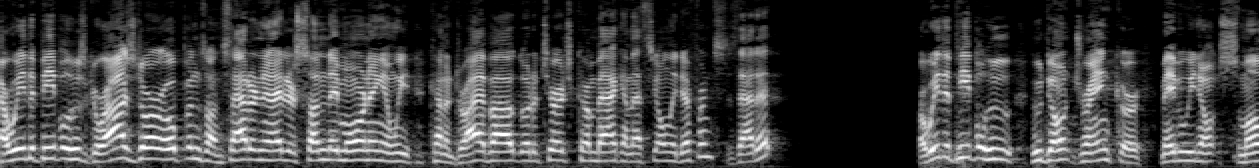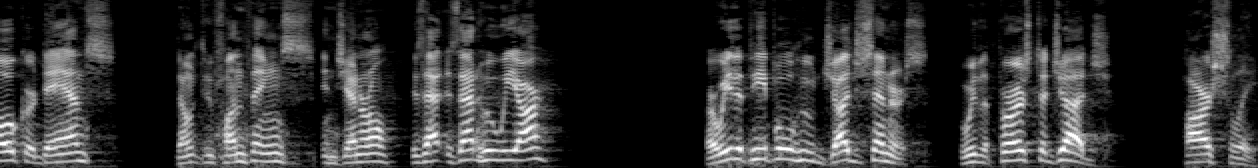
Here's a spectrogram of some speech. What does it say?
Are we the people whose garage door opens on Saturday night or Sunday morning and we kind of drive out, go to church, come back, and that's the only difference? Is that it? Are we the people who, who don't drink or maybe we don't smoke or dance, don't do fun things in general? Is that, is that who we are? Are we the people who judge sinners? Are we the first to judge harshly?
